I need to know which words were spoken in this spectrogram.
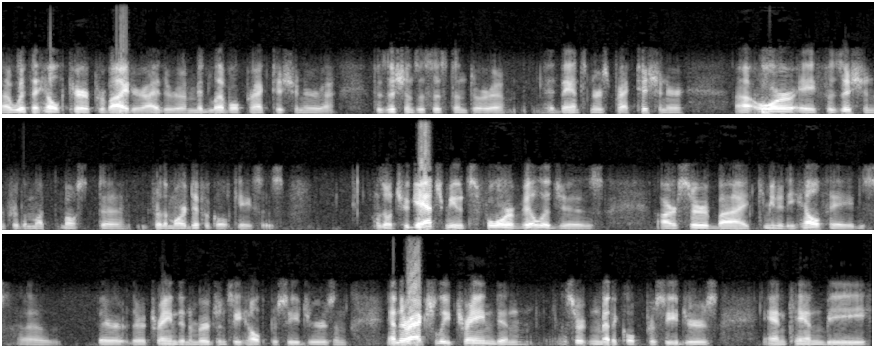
uh, with a healthcare provider, either a mid-level practitioner, a physician's assistant, or an advanced nurse practitioner, uh, or a physician for the mo- most uh, for the more difficult cases. So Chugachmiut's four villages are served by community health aides. Uh, they're they're trained in emergency health procedures and and they're actually trained in certain medical procedures and can be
